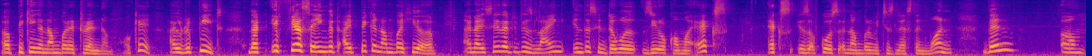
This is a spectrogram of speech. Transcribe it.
uh, picking a number at random. Okay. I will repeat that if we are saying that I pick a number here and I say that it is lying in this interval 0 comma x, x is of course, a number which is less than 1, then um,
